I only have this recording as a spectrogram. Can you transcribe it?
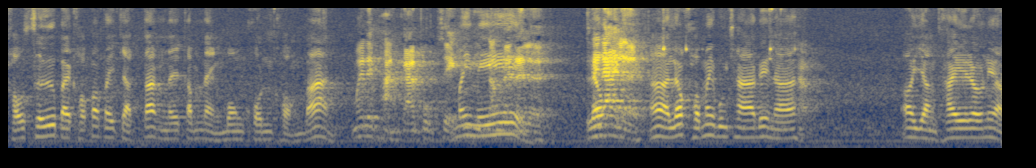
เขาซื้อไปเขาก็ไปจัดตั้งในตำแหน่งมงคลของบ้าน ไม่ได้ผ่านการปลุกเสกไม่มีที่ทำได้เลยใช้ได้เลยอ่าแล้วเขาไม่บูชาด้วยนะครับเอาอย่างไทยเราเนี่ย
